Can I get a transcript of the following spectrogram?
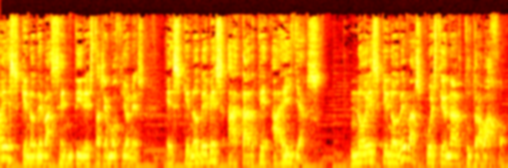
es que no debas sentir estas emociones, es que no debes atarte a ellas. No es que no debas cuestionar tu trabajo.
